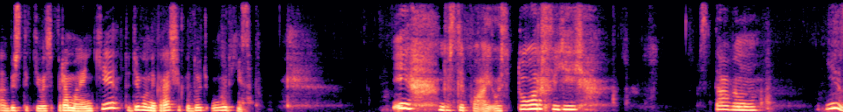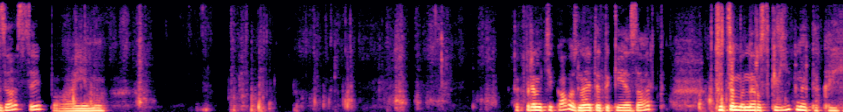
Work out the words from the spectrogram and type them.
е, більш такі ось пряменькі, тоді вони краще підуть у ріст. І досипаю ось торф їй, ставимо і засипаємо. Так прям цікаво, знаєте, такий азарт. Хто це мене розквітне такий?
